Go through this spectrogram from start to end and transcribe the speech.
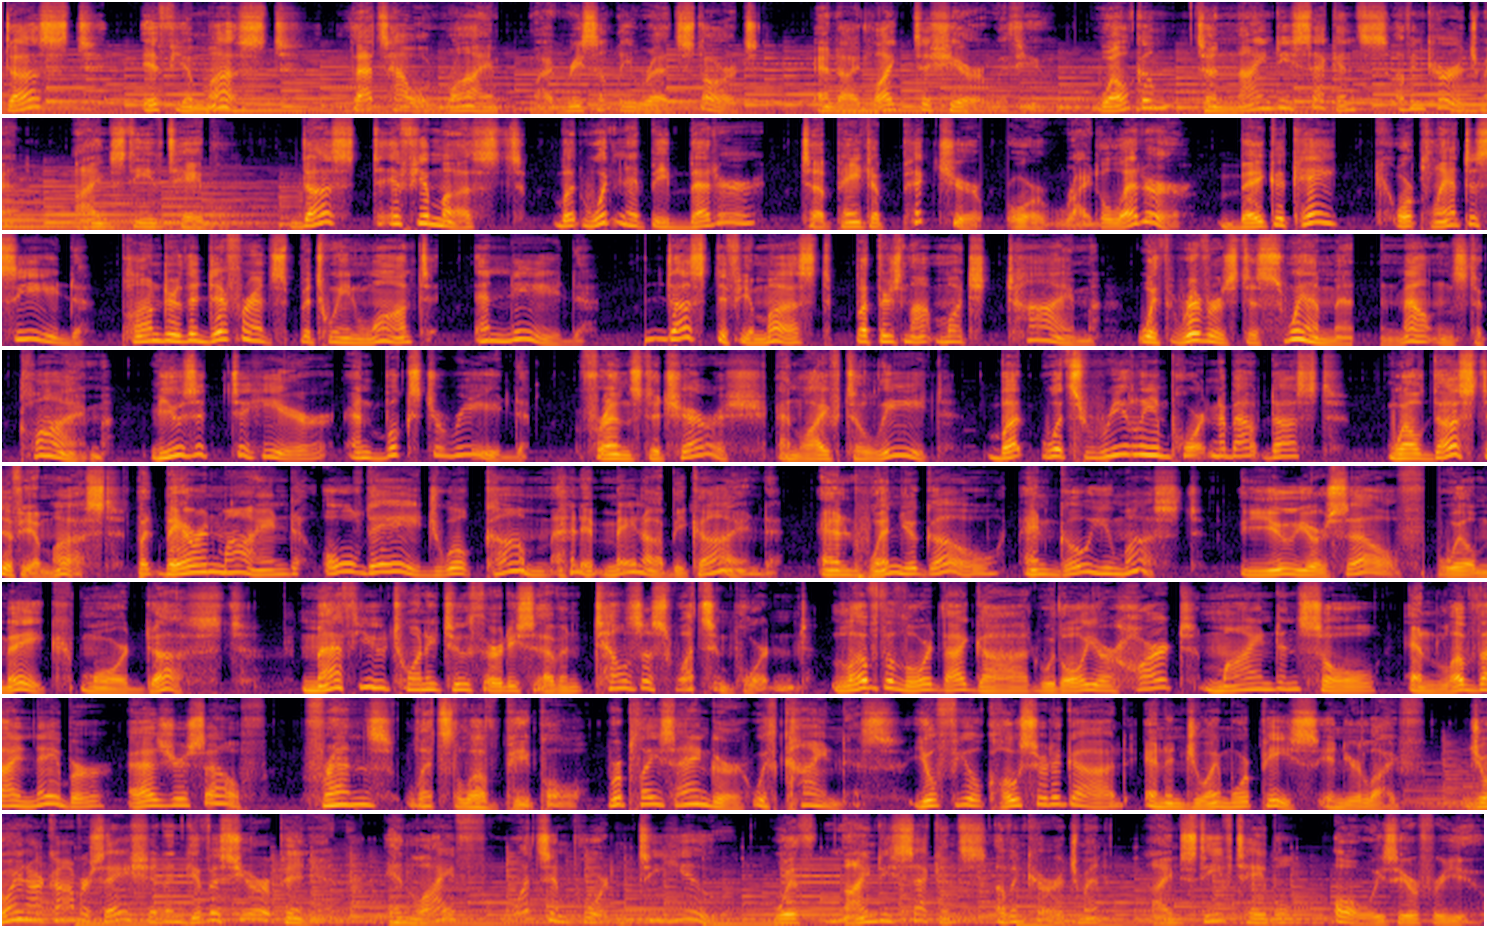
Dust if you must. That's how a rhyme I recently read starts, and I'd like to share it with you. Welcome to 90 Seconds of Encouragement. I'm Steve Table. Dust if you must, but wouldn't it be better to paint a picture or write a letter, bake a cake or plant a seed? Ponder the difference between want and need. Dust if you must, but there's not much time. With rivers to swim and mountains to climb, music to hear and books to read, friends to cherish and life to lead. But what's really important about dust? Well, dust if you must, but bear in mind old age will come and it may not be kind. And when you go, and go you must, you yourself will make more dust. Matthew 22:37 tells us what's important. Love the Lord thy God with all your heart, mind, and soul, and love thy neighbor as yourself. Friends, let's love people. Replace anger with kindness. You'll feel closer to God and enjoy more peace in your life. Join our conversation and give us your opinion. In life, what's important to you? With 90 seconds of encouragement, I'm Steve Table, always here for you.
